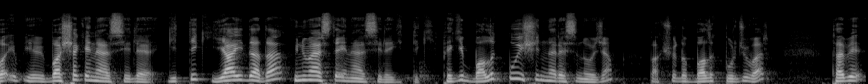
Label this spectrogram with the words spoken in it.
e, başak enerjisiyle gittik. Yayda da üniversite enerjisiyle gittik. Peki balık bu işin neresinde hocam? Bak şurada balık burcu var. Tabi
